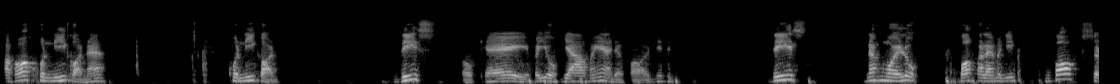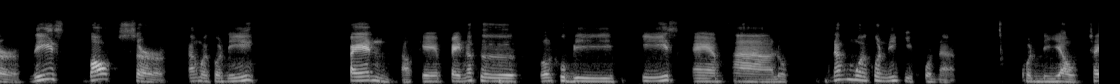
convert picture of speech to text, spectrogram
เอาคำว่าคนนี้ก่อนนะ คนนี้ก่อน this โอเค ประโยคยาวไหมอะเดี๋ยวขอนิดนึง this นักมวยลูกบ็อกอะไรเมื่อกี้ boxer this boxer นักมวยคนนี้ เป็น โอเค เป็นก็คือ verb to be is am are ลูก นักมวยคนนี้กี่คนอะ คนเดียวใช้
